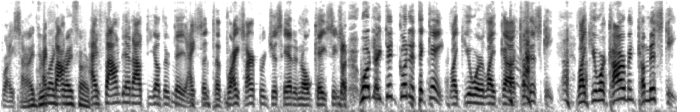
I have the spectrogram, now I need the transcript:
Bryce Harper. I do like found, Bryce Harper. I found that out the other day. I said to Bryce Harper just had an okay season. Well, they did good at the gate, like you were like uh, Comiskey, like you were Carmen Comiskey,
